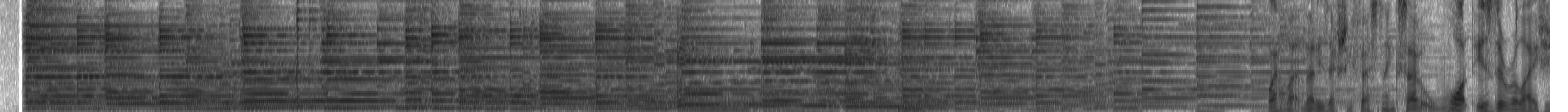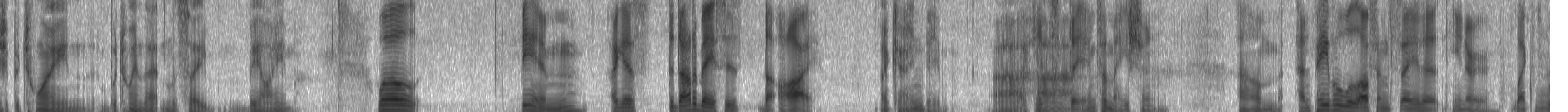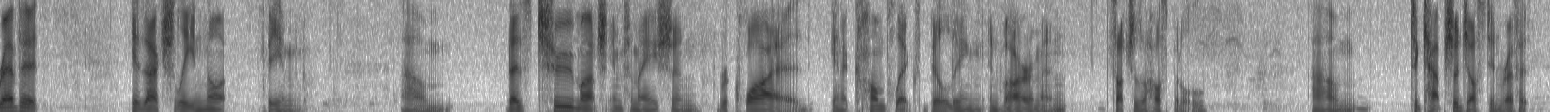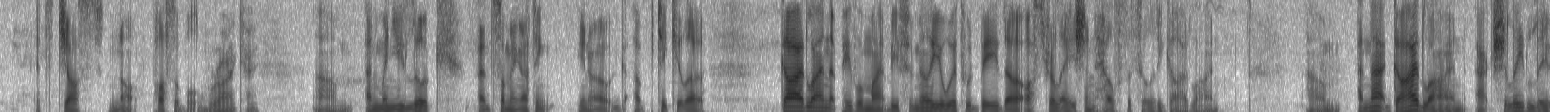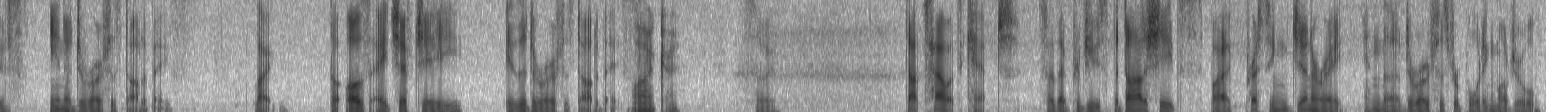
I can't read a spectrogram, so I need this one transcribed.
Wow, that, that is actually fascinating. So, what is the relationship between between that and let's say BIM? Well, BIM, I guess the database is the I Okay. in BIM. Like it's the information. Um, and people will often say that, you know, like Revit is actually not BIM. Um, there's too much information required in a complex building environment, such as a hospital, um, to capture just in Revit. It's just not possible. Right. Okay. Um, and when you look at something, I think you know a particular guideline that people might be familiar with would be the Australasian Health Facility Guideline, um, and that guideline actually lives in a dRofus database. Like the AusHFG is a dRofus database. Okay. So that's how it's kept. So they produce the data sheets by pressing generate in the dRofus reporting module.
